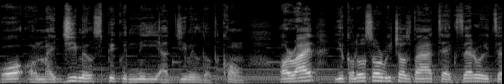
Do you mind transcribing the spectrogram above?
or on my Gmail, speak with Niyi at gmail.com. All right, you can also reach us via text 080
